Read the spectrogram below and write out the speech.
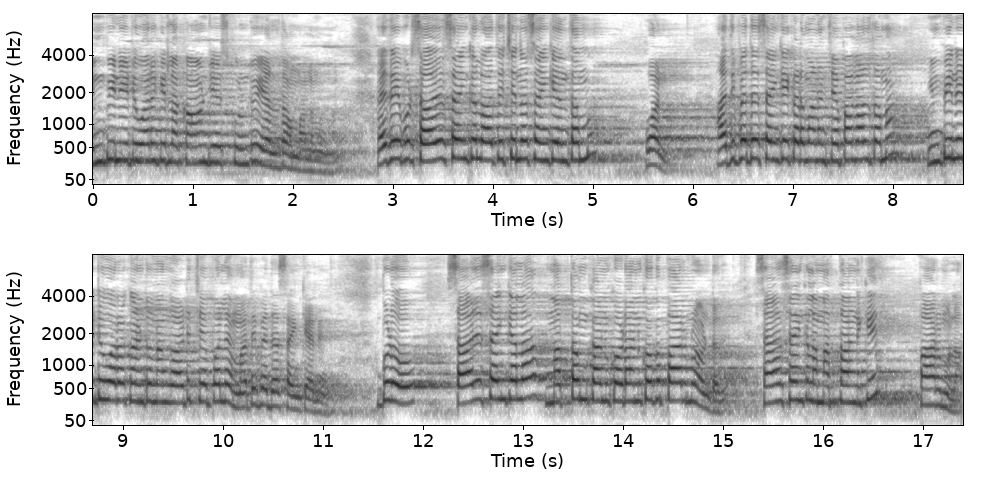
infinity వరకు ఇట్లా కౌంట్ చేసుకుంటూ వెళ్తాం మనము. అయితే ఇప్పుడు సహజ సంఖ్యలో అతి చిన్న సంఖ్య ఎంతమ్మా? వన్ అతిపెద్ద సంఖ్య ఇక్కడ మనం చెప్పగలుగుతామా? ఇంఫినిటీ వరకు అంటున్నాం కాబట్టి చెప్పలేము అతిపెద్ద సంఖ్య అనేది. ఇప్పుడు సహజ సంఖ్యల మొత్తం కనుక్కోవడానికి ఒక ఫార్ములా ఉంటుంది. సహజ సంఖ్యల మొత్తానికి ఫార్ములా.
